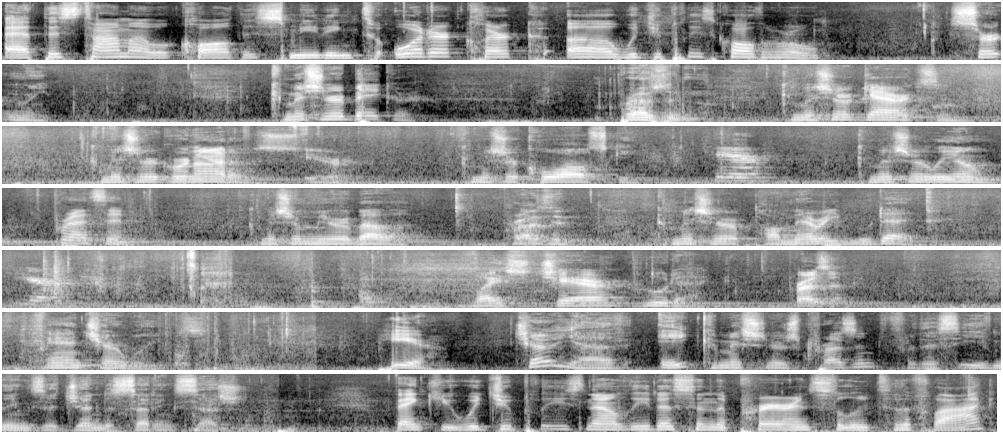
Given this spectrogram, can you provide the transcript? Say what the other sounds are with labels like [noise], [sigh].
At this time, I will call this meeting to order. Clerk, uh, would you please call the roll? Certainly. Commissioner Baker. Present. Commissioner Garretson. Commissioner Granados. Here. Commissioner Kowalski. Here. Commissioner Leon. Present. Commissioner Mirabella. Present. Commissioner Palmieri Mouded. Here. Vice Chair Hudak. Present. And Chair Williams. Here. Chair, you have eight commissioners present for this evening's agenda-setting session. Thank you. Would you please now lead us in the prayer and salute to the flag?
